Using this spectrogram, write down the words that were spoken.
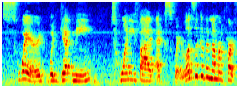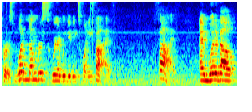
squared would get me 25x squared. Let's look at the number part first. What number squared would give me 25? 5. And what about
